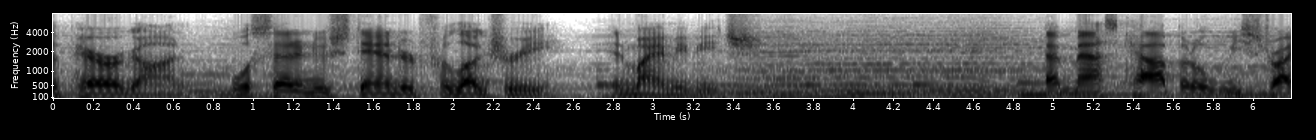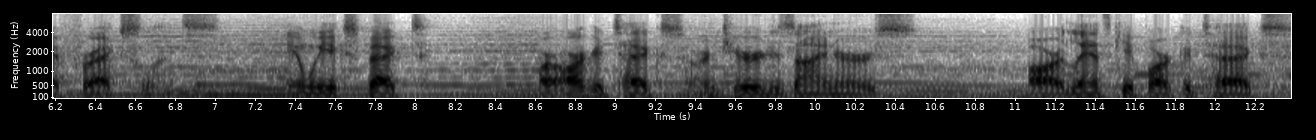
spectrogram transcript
the Perigon will set a new standard for luxury in Miami Beach. At Mast Capital, we strive for excellence, and we expect our architects, our interior designers, our landscape architects,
